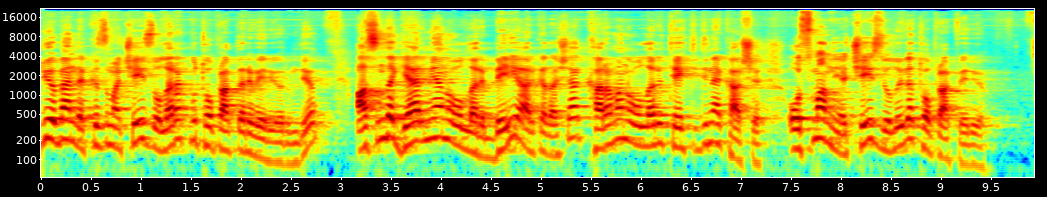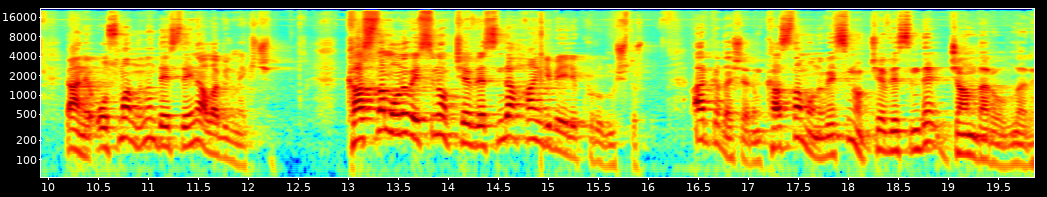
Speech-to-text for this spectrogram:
Diyor ben de kızıma çeyiz olarak bu toprakları veriyorum diyor. Aslında Germiyanoğulları Bey'i arkadaşlar Karamanoğulları tehdidine karşı Osmanlı'ya çeyiz yoluyla toprak veriyor. Yani Osmanlı'nın desteğini alabilmek için. Kastamonu ve Sinop çevresinde hangi beylik kurulmuştur? Arkadaşlarım Kastamonu ve Sinop çevresinde Candaroğulları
